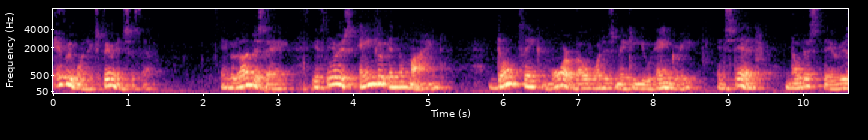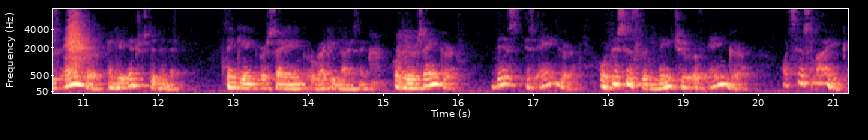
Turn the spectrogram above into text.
Everyone experiences them. And he goes on to say, if there is anger in the mind, don't think more about what is making you angry. Instead, notice there is anger and get interested in it. Thinking or saying or recognizing, oh, there's anger. This is anger. Oh, this is the nature of anger. What's this like?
